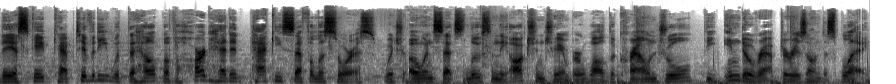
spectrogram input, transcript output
they escape captivity with the help of a hard headed Pachycephalosaurus, which Owen sets loose in the auction chamber while the crown jewel, the Indoraptor, is on display.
